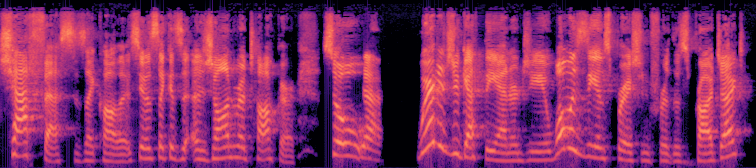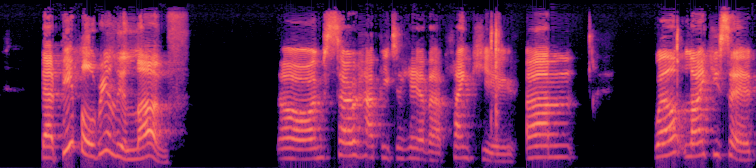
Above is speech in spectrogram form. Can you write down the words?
chat fest as I call it. So it's like it's a genre talker. So yeah. where did you get the energy? What was the inspiration for this project that people really love Oh, I'm so happy to hear that. Thank you. Um, well, like you said,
